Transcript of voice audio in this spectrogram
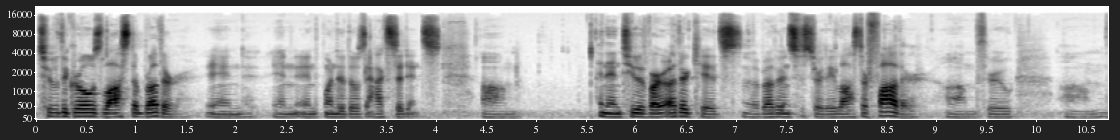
two of the girls lost a brother in, in, in one of those accidents. Um, and then two of our other kids, a brother and sister, they lost their father um, through um,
